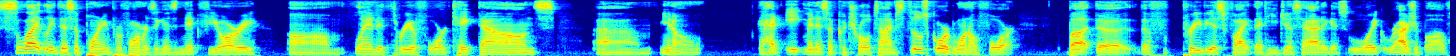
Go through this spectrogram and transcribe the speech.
Slightly disappointing performance against Nick Fiore. Um, landed three or four takedowns. Um, you know, had eight minutes of control time, still scored 104. But the the f- previous fight that he just had against Loik Radzhabov,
